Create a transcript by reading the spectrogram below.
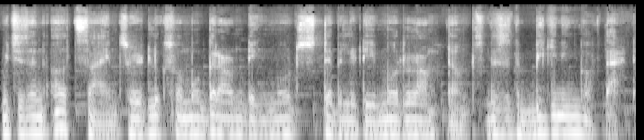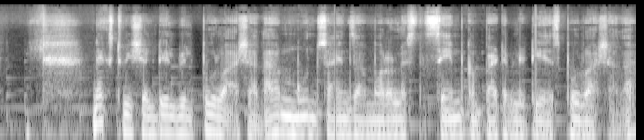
which is an earth sign. So it looks for more grounding, more stability, more long term. So this is the beginning of that. Next, we shall deal with Purvashada. Moon signs are more or less the same compatibility as Purvashada.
